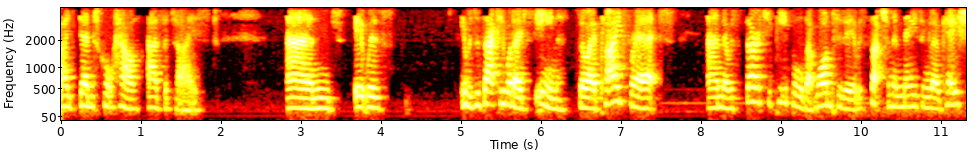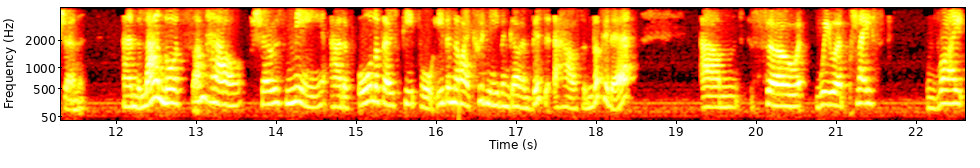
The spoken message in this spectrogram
identical house advertised. And it was, it was exactly what I'd seen. So I applied for it and there was 30 people that wanted it. It was such an amazing location. And the landlord somehow chose me out of all of those people, even though I couldn't even go and visit the house and look at it. Um, so we were placed right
